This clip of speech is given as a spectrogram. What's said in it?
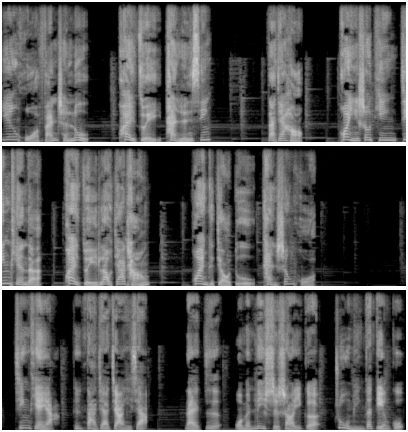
烟火凡尘路，快嘴探人心。大家好，欢迎收听今天的快嘴唠家常，换个角度看生活。今天呀，跟大家讲一下来自我们历史上一个著名的典故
